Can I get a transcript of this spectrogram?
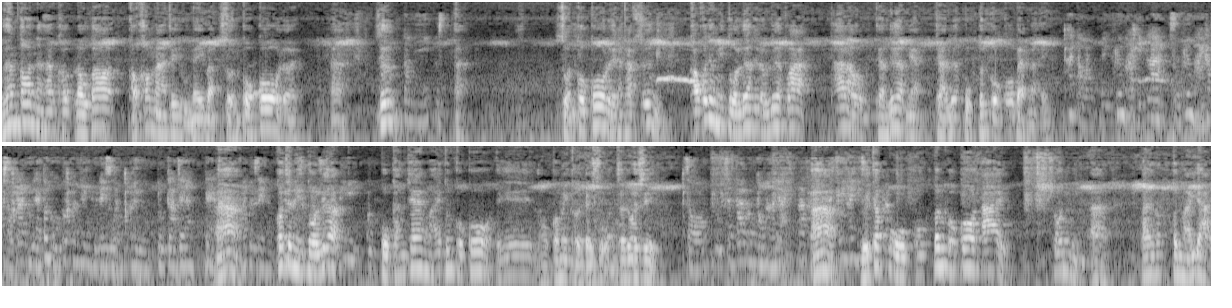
เริ่มต้นนะครับเขาเราก็เอาเข้ามาจะอยู่ในแบบสวนโกโก้เลยอ่าซึ่ง สวนโกโก้เลยนะครับ ซึ่งเขาก็จะมีตัวเลือกให้เราเลือกว่า ถ้าเราจะเลือกเนี่ยจะเลือกปลูกต้นโกโก้แบบไหนขั้นตอนหนเครื่องหมายทิศล่างสองเครื่องหมายกับสองการดูแลต้นโกโก้ทำยังอยู่ในสวนหนึ่งปลูกกลางแจ้งแดดร้อเป็นต์ก็จะมีตัวเลือกปลูกกลางแจ้งไหมต้นโกโก้เอ๊ะเราก็ไม่เคยไปสวนซะด้วยสิสองปลูกชั้นใต้ร่มไม้ใหญ่หรือจะปลูกต้นโกโก้ใต้ต้นอ่า ใต้ต้นไม้ใหญ่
